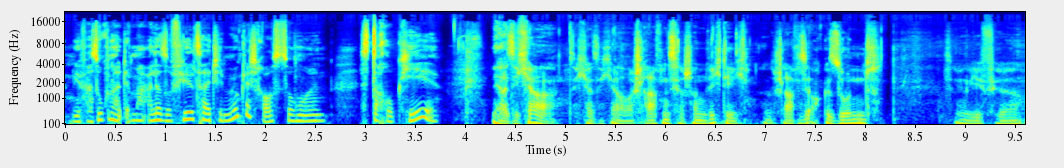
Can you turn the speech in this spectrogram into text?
Und wir versuchen halt immer alle so viel Zeit wie möglich rauszuholen. Ist doch okay. Ja, sicher, sicher, sicher. Aber Schlafen ist ja schon wichtig. Also Schlafen ist ja auch gesund. Ist irgendwie für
